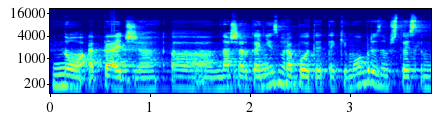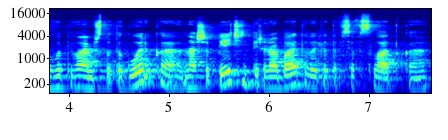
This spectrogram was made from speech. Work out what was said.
но, опять же, э, наш организм работает таким образом, что если мы выпиваем что-то горькое, наша печень перерабатывает это все в сладкое,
